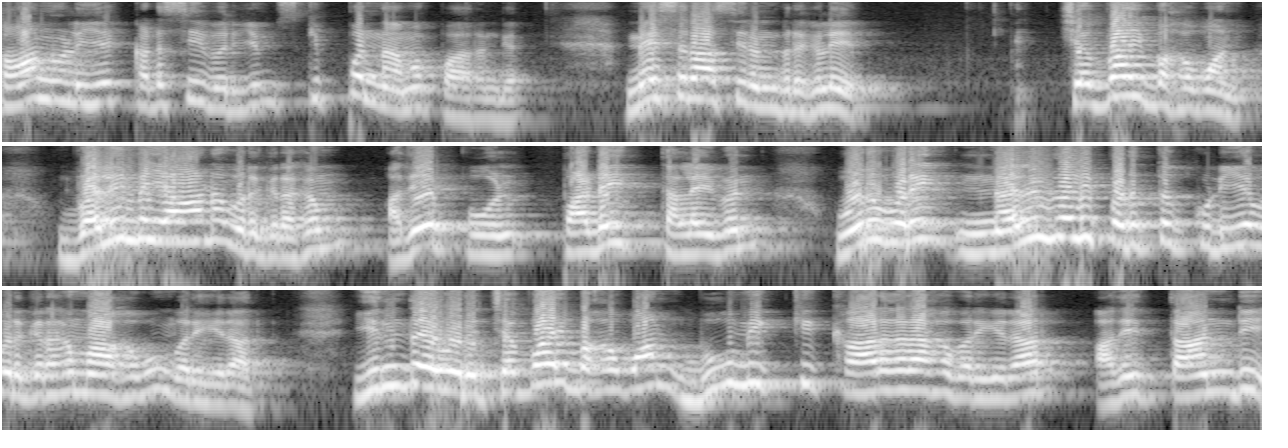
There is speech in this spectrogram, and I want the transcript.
காணொலியை கடைசி வரையும் ஸ்கிப் பண்ணாமல் பாருங்க. மேசராசி நண்பர்களே செவ்வாய் பகவான் வலிமையான ஒரு கிரகம் அதே போல் படைத்தலைவன் ஒருவரை நல்வழிப்படுத்தக்கூடிய ஒரு கிரகமாகவும் வருகிறார். இந்த ஒரு செவ்வாய் பகவான் பூமிக்கு காரகராக வருகிறார். அதை தாண்டி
